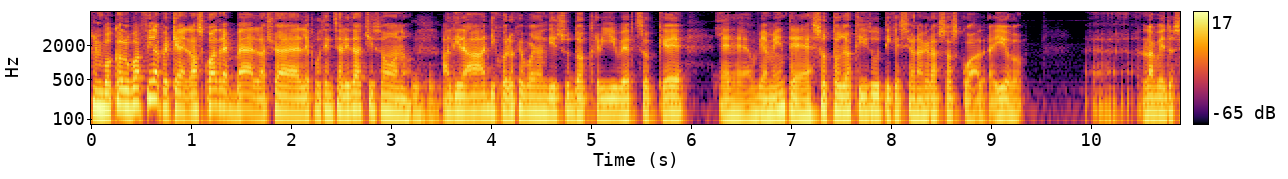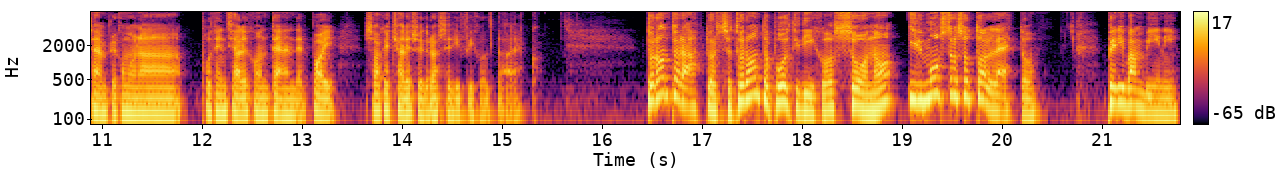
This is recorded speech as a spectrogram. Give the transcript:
in bocca al lupo a fila perché la squadra è bella, cioè le potenzialità ci sono, mm-hmm. al di là di quello che vogliono dire su Doc Rivers o che eh, ovviamente è sotto gli occhi di tutti che sia una grossa squadra. Io eh, la vedo sempre come una potenziale contender, poi so che ha le sue grosse difficoltà, ecco. Toronto Raptors, Toronto Paul ti dico, sono il mostro sotto al letto per i bambini,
